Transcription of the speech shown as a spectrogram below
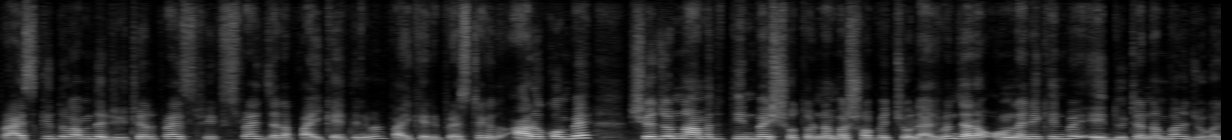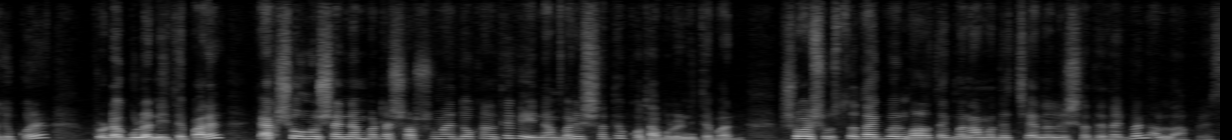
প্রাইস কিন্তু আমাদের রিটেল প্রাইস ফিক্সড প্রাইস যারা পাইকারিতে নেবেন, পাইকারি প্রাইসটা কিন্তু আরও কমবে। সেজন্য আমাদের তিন বাই সত্তর নাম্বার শপে চলে আসবেন। যারা অনলাইনে কিনবে, এই দুইটা নাম্বারে যোগাযোগ করে প্রোডাক্টগুলো নিতে পারেন। একশো উনষাট নাম্বারটা সবসময় দোকান থেকে এই নাম্বারের সাথে কথা বলে নিতে পারেন। সবাই সুস্থ থাকবেন, ভালো থাকবেন, আমাদের চ্যানেলের সাথে থাকবেন। আল্লাহ হাফেজ।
